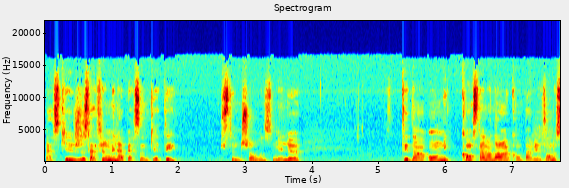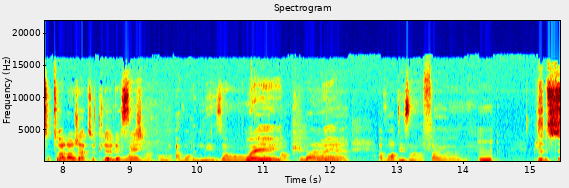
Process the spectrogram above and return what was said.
Parce que juste affirmer la personne que t'es, c'est une chose, mais là, dans, on est constamment dans la comparaison, là, surtout à l'âge adulte. Là, là c'est Ouais. genre avoir une maison, Ouais. avoir un emploi, Ouais. avoir des enfants. Mm. Là, tu, ça.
